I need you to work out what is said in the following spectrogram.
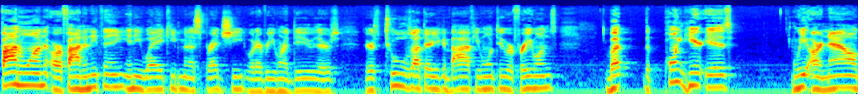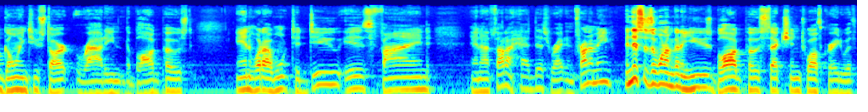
find one or find anything anyway, keep them in a spreadsheet, whatever you want to do. There's there's tools out there you can buy if you want to or free ones. But the point here is we are now going to start writing the blog post. And what I want to do is find, and I thought I had this right in front of me. And this is the one I'm going to use, blog post section, 12th grade with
